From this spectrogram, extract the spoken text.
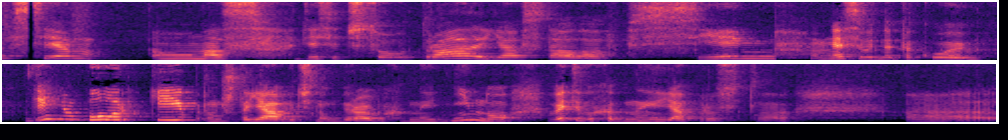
всем! У нас 10 часов утра, я встала в 7. У меня сегодня такой день уборки, потому что я обычно убираю выходные дни, но в эти выходные я просто э,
